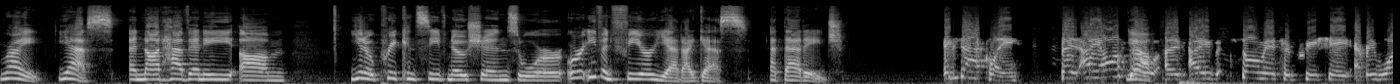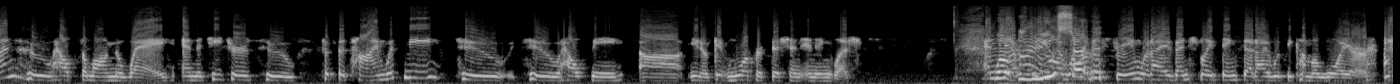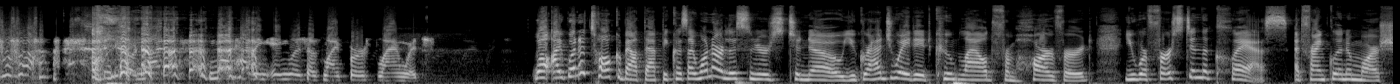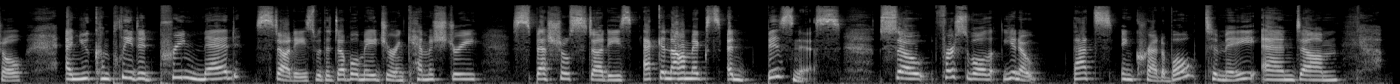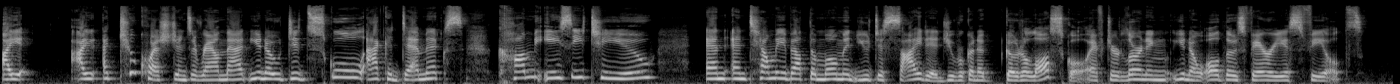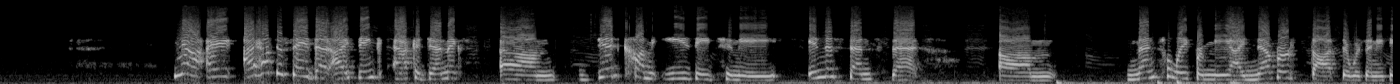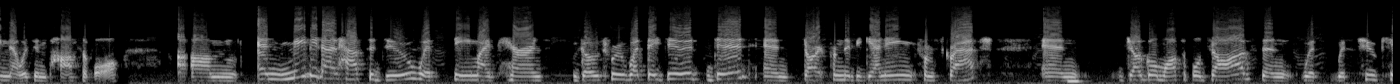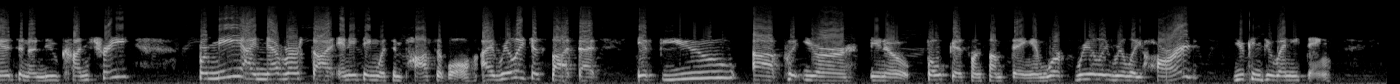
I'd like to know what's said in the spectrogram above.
Right. Yes, and not have any, um, you know, preconceived notions or or even fear yet. I guess at that age. Exactly. But I also yeah. I, I so much appreciate everyone who helped along the way, and the teachers who took the time with me to to help me, uh, you know, get more proficient in English. And well, in my dream would I eventually think that I would become a lawyer. you not, not having English as my first language. Well, I want to talk about that because I want our listeners to know you graduated cum laude from Harvard. You were first in the class at Franklin and Marshall, and you completed pre med studies with a double major in chemistry, special studies, economics, and business. So, first of all, you know, that's incredible to me. And um, I, I, I two questions around that. You know, did school academics come easy to you? And and tell me about the moment you decided you were going to go to law school after learning, you know, all those various fields. Yeah, I, I have to say that I think academics um, did come easy to me in the sense that um, mentally for me, I never thought there was anything that was impossible. Um, and maybe that has to do with seeing my parents go through what they did did and start from the beginning from scratch and juggle multiple jobs and with with two kids in a new country. For me, I never thought anything was impossible. I really just thought that if you uh, put your you know focus on something and work really really hard you can do anything.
